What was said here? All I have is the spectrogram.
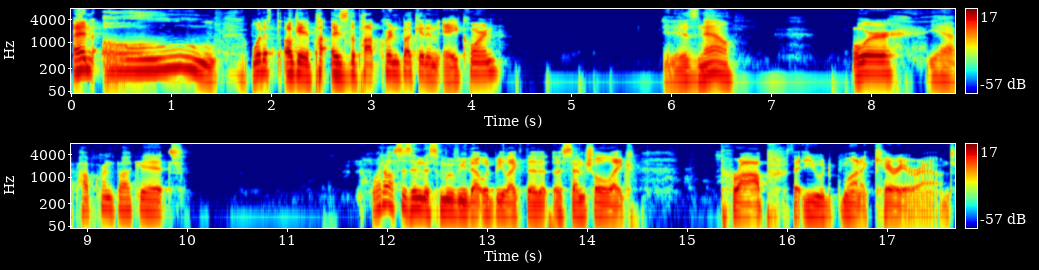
And oh, what if okay, is the popcorn bucket an acorn? It is now. Or yeah, popcorn bucket. What else is in this movie that would be like the essential like prop that you would want to carry around?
